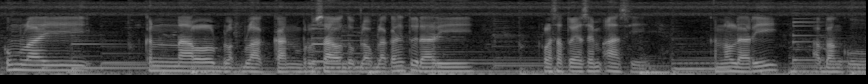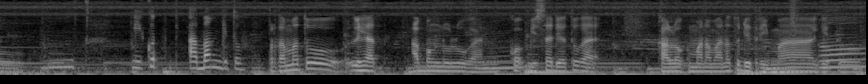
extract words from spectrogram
Aku mulai kenal belak-belakan, berusaha untuk belak-belakan itu dari kelas 1 SMA sih. Kenal dari abangku. Hmm, ngikut abang gitu. Pertama tuh lihat abang dulu kan. Kok bisa dia tuh kayak kalau ke mana-mana tuh diterima gitu. Oh.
